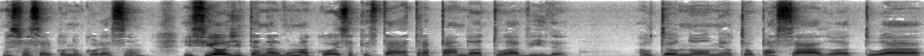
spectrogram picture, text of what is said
mas fazer com o coração. E se hoje tem alguma coisa que está atrapando a tua vida, ao teu nome, ao teu passado, à tua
